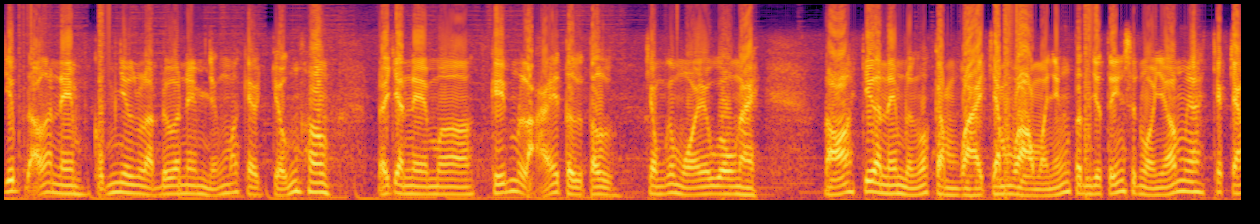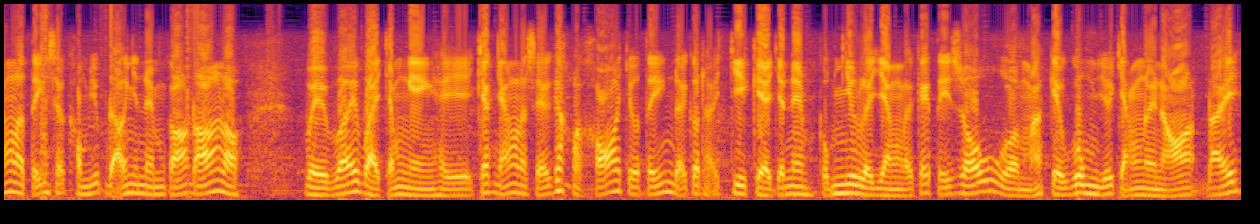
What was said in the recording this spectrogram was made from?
giúp đỡ anh em cũng như là đưa anh em những mã kèo chuẩn hơn để cho anh em uh, kiếm lãi từ từ trong cái mùa Euro này. Đó chứ anh em đừng có cầm vài trăm vào mà nhắn tin cho tiến xin vào nhóm nhé chắc chắn là tiến sẽ không giúp đỡ như anh em có đó đâu về với vài trăm ngàn thì chắc chắn là sẽ rất là khó cho tiến để có thể chia kèo cho anh em cũng như là dần lại các tỷ số rồi mã kèo gung giữa chặn này nọ. Đấy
